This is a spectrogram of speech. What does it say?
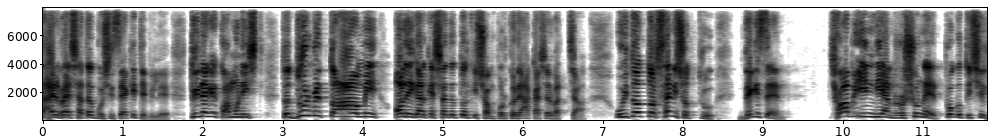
তাইর ভাইয়ের সাথেও বসিস একই টেবিলে। তুই নাকি কমিউনিস্ট? তো দুর্বৃত্ত আওয়ামী অলিগার্কের সাথে তোর কি সম্পর্ক রে আকাশের বাচ্চা? উই তো তোর শ্রেণি শত্রু দেখেছেন? সব ইন্ডিয়ান রসুনের প্রগতিশীল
